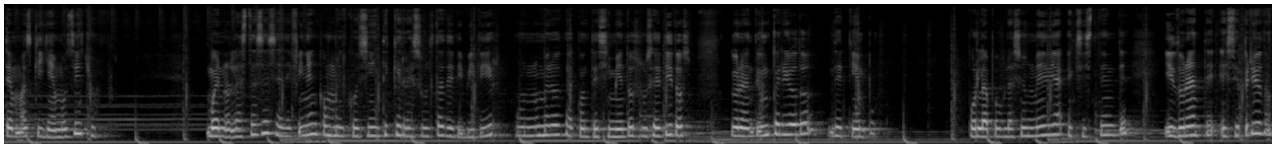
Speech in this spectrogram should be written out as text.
temas que ya hemos dicho. Bueno, las tasas se definen como el cociente que resulta de dividir un número de acontecimientos sucedidos durante un periodo de tiempo por la población media existente y durante ese periodo.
